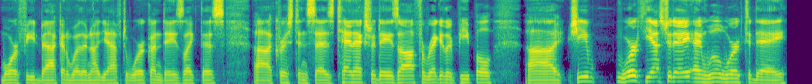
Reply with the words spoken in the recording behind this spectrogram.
more feedback on whether or not you have to work on days like this. Uh, Kristen says 10 extra days off for regular people. Uh, she worked yesterday and will work today.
